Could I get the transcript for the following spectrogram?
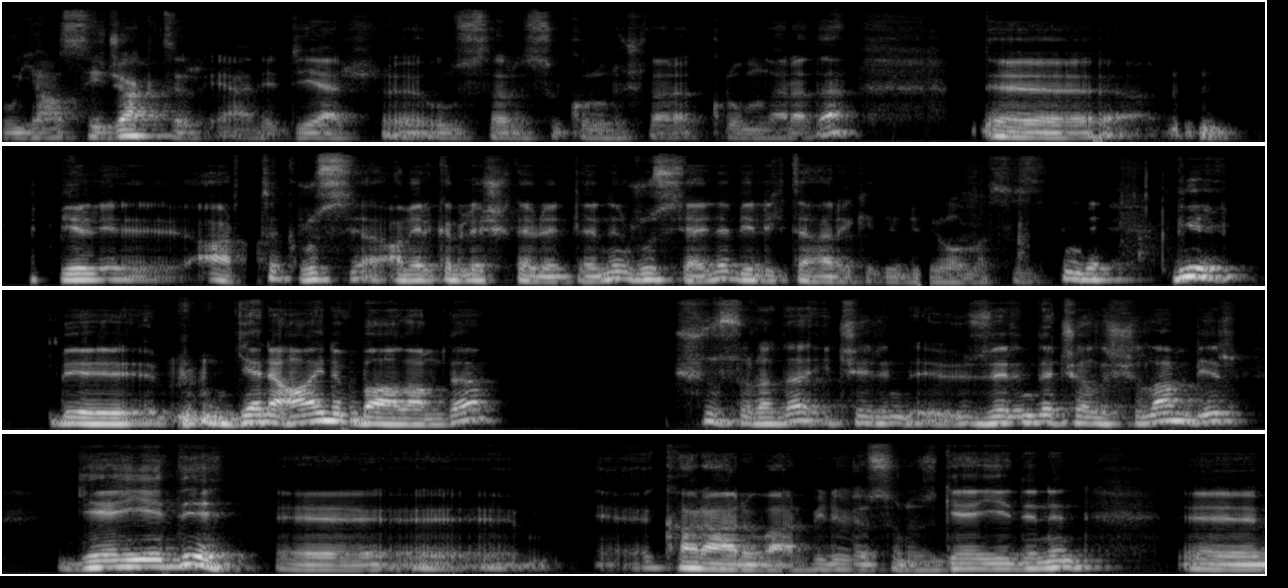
bu yansıyacaktır yani diğer e, uluslararası kuruluşlara kurumlara da e, bir e, artık Rusya Amerika Birleşik Devletleri'nin Rusya ile birlikte hareket ediyor olması. Şimdi bir gene aynı bağlamda şu sırada içerisinde üzerinde çalışılan bir G7 e, e, e, kararı var biliyorsunuz. G7'nin e, e,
